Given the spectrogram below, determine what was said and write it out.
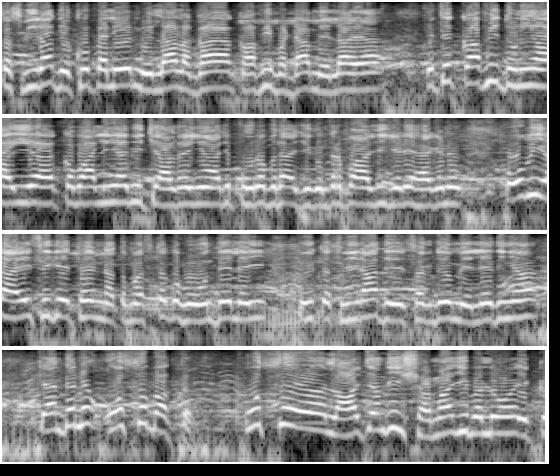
ਤਸਵੀਰਾਂ ਦੇਖੋ ਪਹਿਲੇ, ਮੇਲਾ ਲੱਗਾ ਆ, ਕਾਫੀ ਵੱਡਾ ਮੇਲਾ ਆ, ਇੱਥੇ ਕਾਫੀ ਦੁਨੀਆ ਆਈ ਆ, ਕਵਾਲੀਆਂ ਵੀ ਚੱਲ ਰਹੀਆਂ, ਅੱਜ ਪੂਰਬ ਵਿਧਾਇਕ ਜੋਗਿੰਦਰਪਾਲ ਜੀ ਜਿਹੜੇ ਹੈਗੇ ਨੇ, ਉਹ ਵੀ ਆਏ ਸੀਗੇ ਇੱਥੇ ਨਤਮਸਤਕ ਹੋਣ ਦੇ ਲਈ, ਤੁਸੀਂ ਤਸਵੀਰਾਂ ਦੇਖ ਸਕਦੇ ਹੋ ਮੇਲੇ ਦੀਆਂ, ਕਹਿੰਦੇ ਨੇ ਉਸ ਵਕਤ ਉਸ ਲਾਲਚੰਦ ਜੀ ਸ਼ਰਮਾ ਜੀ ਵੱਲੋਂ ਇੱਕ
